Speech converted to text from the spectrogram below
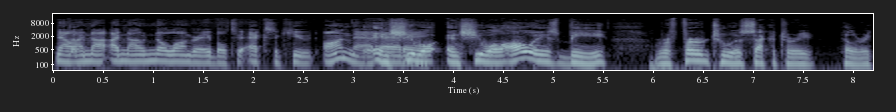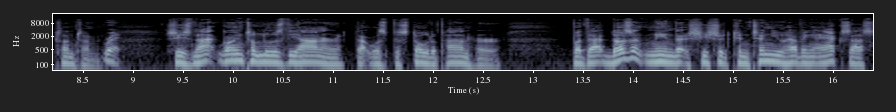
Now I'm not. I'm now no longer able to execute on that. And she a- will and she will always be referred to as Secretary Hillary Clinton. Right. She's not going to lose the honor that was bestowed upon her, but that doesn't mean that she should continue having access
